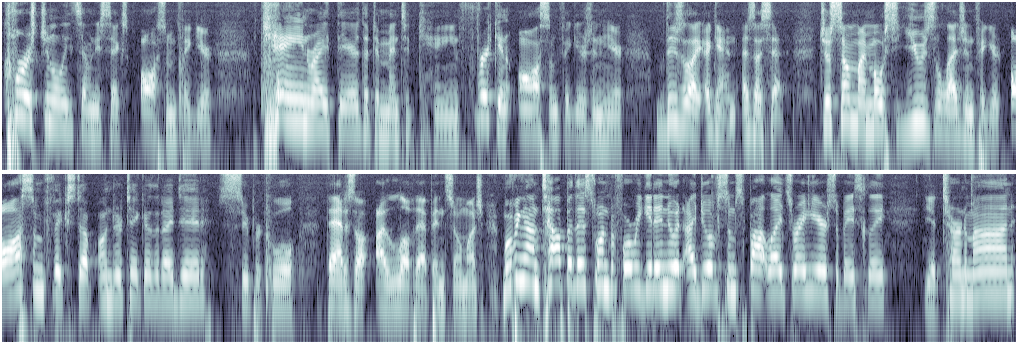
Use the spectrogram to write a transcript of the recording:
Christian Elite 76, awesome figure. Kane right there, the Demented Kane. Freaking awesome figures in here. These are like, again, as I said, just some of my most used legend figures. Awesome fixed up Undertaker that I did. Super cool. That is, I love that bin so much. Moving on top of this one, before we get into it, I do have some spotlights right here. So basically, you turn them on,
